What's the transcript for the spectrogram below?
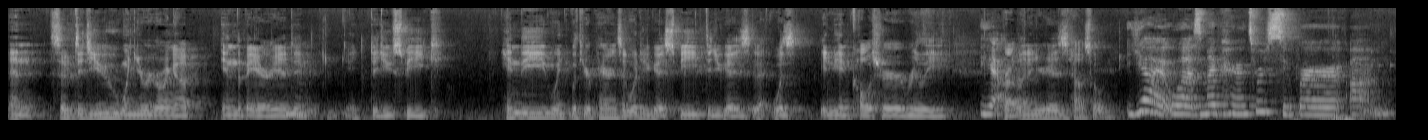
And so did you when you were growing up in the Bay Area? Mm-hmm. Did did you speak Hindi with, with your parents? Like what did you guys speak? Did you guys was Indian culture really Yeah. prevalent in your guys' household? Yeah, it was. My parents were super um,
